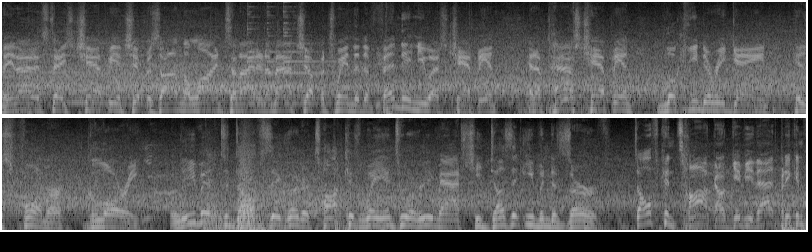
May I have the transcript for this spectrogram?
The United States Championship is on the line tonight in a matchup between the defending U.S. champion and a past champion looking to regain his former glory. Leave it to Dolph Ziggler to talk his way into a rematch he doesn't even deserve. Dolph can talk, I'll give you that, but he can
